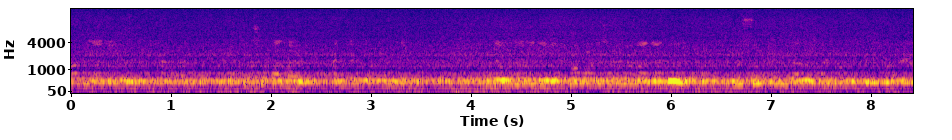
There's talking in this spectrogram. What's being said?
하고 나서도 기초가 잘 안 됐기 때문에. 근데 오늘은 이 리커버리 설명 안 하고 물속 동작을 설명을 드릴 건데요.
